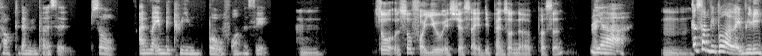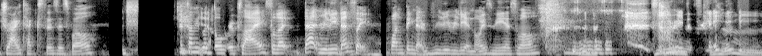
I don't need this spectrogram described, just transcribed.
talk to them in person. So i'm like in between both honestly. Hmm. So so for you it's just like it depends on the person. Right. yeah Hmm. Because some people are like really dry texters as well. And some people Yeah. don't reply. So like that really that's like one thing that really, really annoys me as well. Sorry to say. Hmm.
